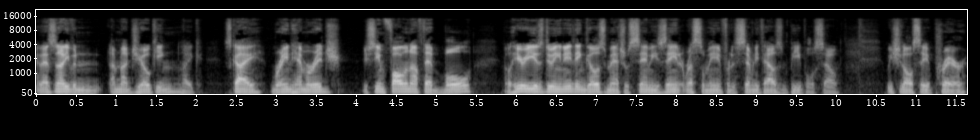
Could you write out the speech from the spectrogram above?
And that's not even, I'm not joking. Like, guy, brain hemorrhage. You see him falling off that bull? Well, here he is doing an anything goes match with Sami Zayn at WrestleMania for the 70,000 people. So we should all say a prayer.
